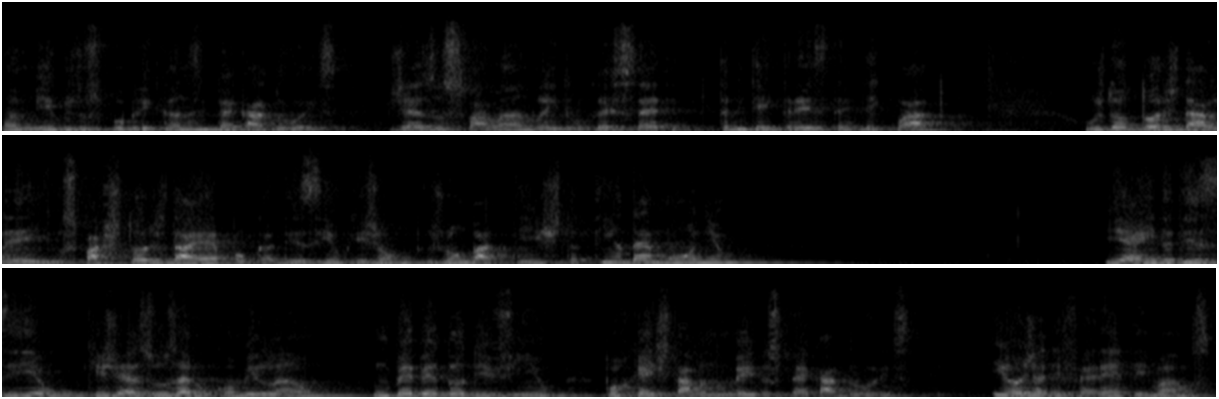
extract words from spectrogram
amigos dos publicanos e pecadores. Jesus falando em Lucas 7, 33 e 34. Os doutores da lei, os pastores da época, diziam que João, João Batista tinha demônio e ainda diziam que Jesus era um comilão, um bebedor de vinho, porque estava no meio dos pecadores. E hoje é diferente, irmãos.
